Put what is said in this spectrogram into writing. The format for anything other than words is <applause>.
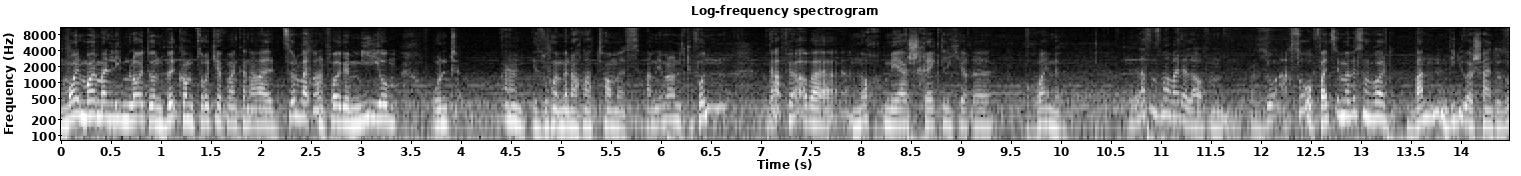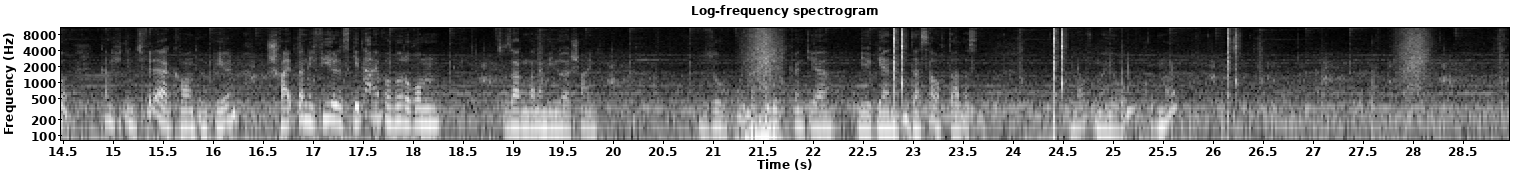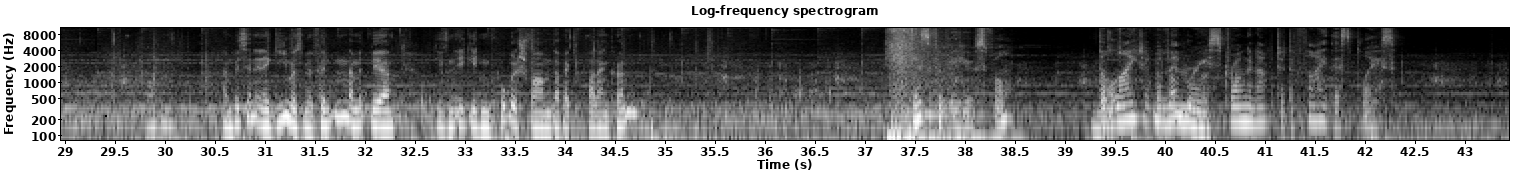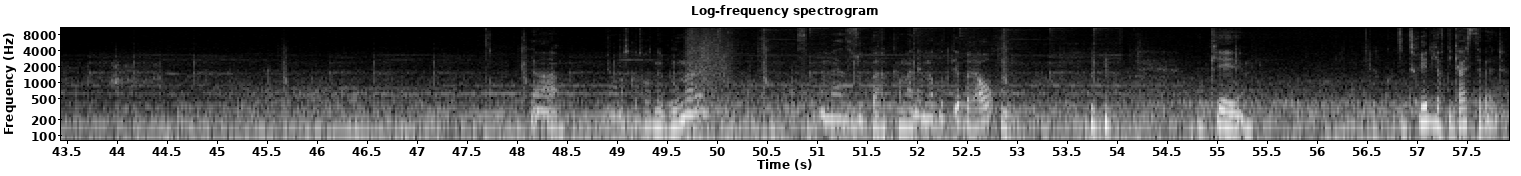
Moin moin meine lieben Leute und willkommen zurück hier auf meinem Kanal zu einer weiteren Folge Medium und äh, wir suchen immer noch nach Thomas. Haben ihn immer noch nicht gefunden, dafür aber noch mehr schrecklichere Räume. Lass uns mal weiterlaufen. So, ach so, falls ihr mal wissen wollt, wann ein Video erscheint oder so, kann ich euch den Twitter-Account empfehlen. Schreibt da nicht viel, es geht einfach nur darum, zu sagen, wann ein Video erscheint. So, und natürlich könnt ihr mir gerne das auch da lassen. Wir laufen mal hier rum, gucken mal. Ein bisschen Energie müssen wir finden, damit wir diesen ekligen Vogelschwarm da wegballern können. This could be useful. The light of a memory strong enough to defy this place. Klar, ausgetrocknete Blume ist immer super, kann man immer gut gebrauchen. <laughs> okay. Konzentriere dich auf die Geisterwelt.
